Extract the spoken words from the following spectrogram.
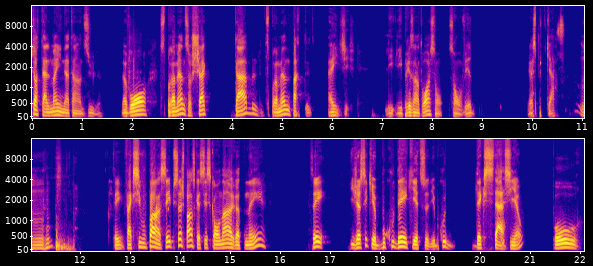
totalement inattendu. De voir, tu te promènes sur chaque table, tu te promènes par. Hey, les, les, présentoirs sont, sont vides. Il ne reste plus de cartes. Mm-hmm. Fait que si vous pensez, puis ça, je pense que c'est ce qu'on a à retenir. je sais qu'il y a beaucoup d'inquiétude, il y a beaucoup d'excitation pour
